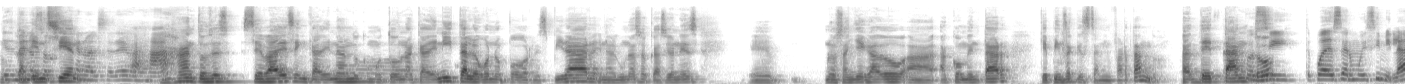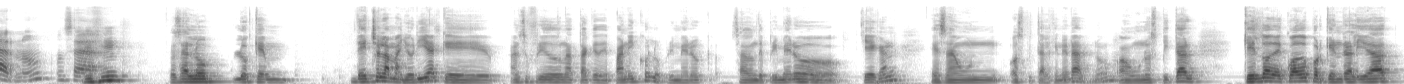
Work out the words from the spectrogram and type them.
Y es También menos oxígeno al cerebro. Ajá. Ajá, entonces se va desencadenando como toda una cadenita, luego no puedo respirar, en algunas ocasiones eh, nos han llegado a, a comentar que piensan que se están infartando. O sea, de tanto... Pues sí, te puede ser muy similar, ¿no? O sea. O sea, lo, lo que... De hecho, la mayoría que han sufrido un ataque de pánico, lo primero, o sea, donde primero llegan es a un hospital general, ¿no? A un hospital, que es lo adecuado porque en realidad,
